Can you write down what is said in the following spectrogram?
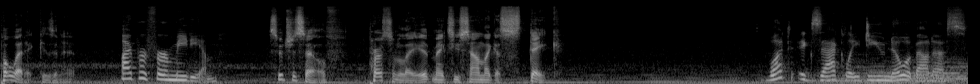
Poetic, isn't it? I prefer medium. Suit yourself. Personally, it makes you sound like a steak. What exactly do you know about us?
